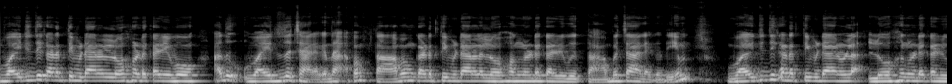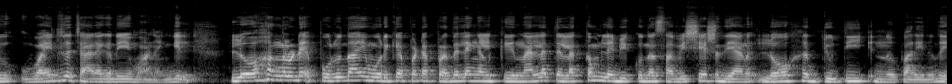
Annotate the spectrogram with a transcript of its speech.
വൈദ്യുതി കടത്തിവിടാനുള്ള ലോഹങ്ങളുടെ കഴിവോ? അത് വൈദ്യുത ചാലകത. അപ്പം താപം കടത്തിവിടാനുള്ള ലോഹങ്ങളുടെ കഴിവ് താപചാലകതയും വൈദ്യുതി കടത്തിവിടാനുള്ള ലോഹങ്ങളുടെ കഴിവ് വൈദ്യുത ചാലകതയുമാണെങ്കിൽ ലോഹങ്ങളുടെ പുതുതായി മുറിക്കപ്പെട്ട പ്രതലങ്ങൾക്ക് നല്ല തിളക്കം ലഭിക്കുന്ന സവിശേഷതയാണ് ലോഹദ്യുതി എന്ന് പറയുന്നത്.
